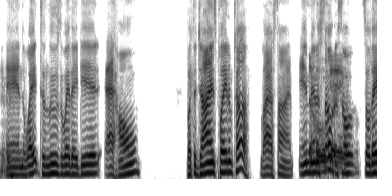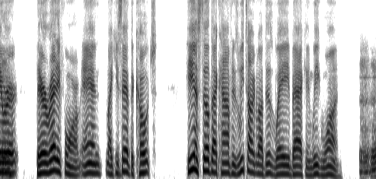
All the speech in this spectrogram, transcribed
mm-hmm. and the way to lose the way they did at home. But the Giants played them tough last time in Minnesota, so so they mm-hmm. were they were ready for him. And like you said, the coach he instilled that confidence. We talked about this way back in week one mm-hmm.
